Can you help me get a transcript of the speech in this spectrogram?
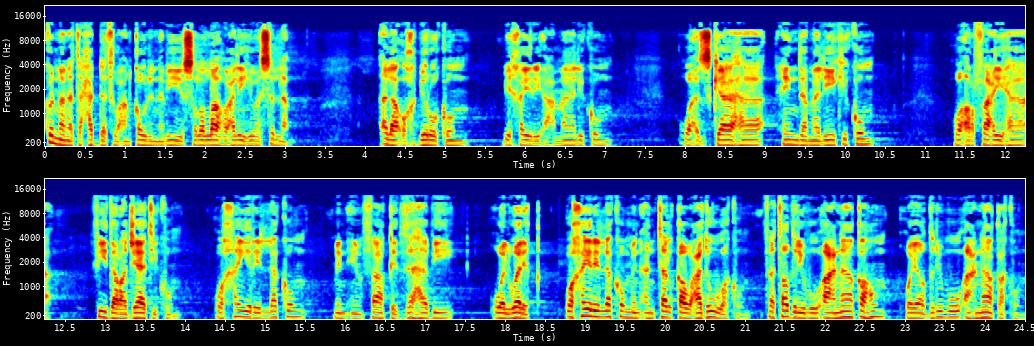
كنا نتحدث عن قول النبي صلى الله عليه وسلم ألا أخبركم بخير أعمالكم وأزكاها عند مليككم وأرفعها في درجاتكم وخير لكم من إنفاق الذهب والورق وخير لكم من أن تلقوا عدوكم فتضربوا أعناقهم ويضربوا أعناقكم.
